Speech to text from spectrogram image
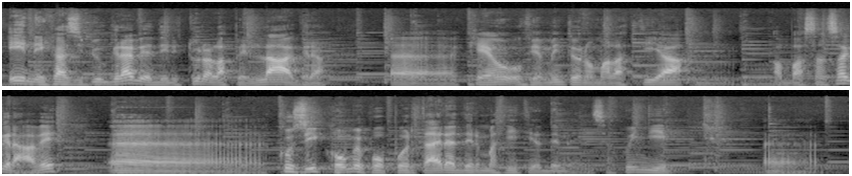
e nei casi più gravi addirittura la pellagra, eh, che è ovviamente una malattia mh, abbastanza grave, eh, così come può portare a dermatiti o demenza. Quindi eh,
